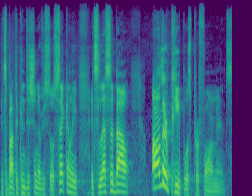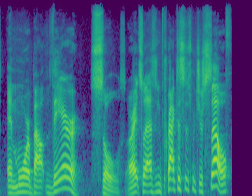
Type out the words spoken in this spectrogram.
It's about the condition of your soul. Secondly, it's less about other people's performance and more about their souls. All right. So as you practice this with yourself,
